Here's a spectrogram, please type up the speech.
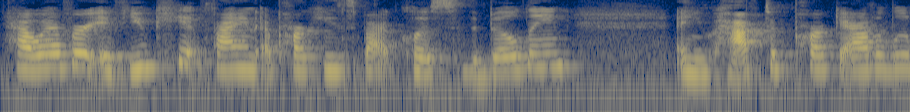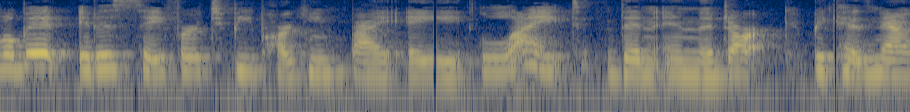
However, if you can't find a parking spot close to the building, and you have to park out a little bit, it is safer to be parking by a light than in the dark because now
